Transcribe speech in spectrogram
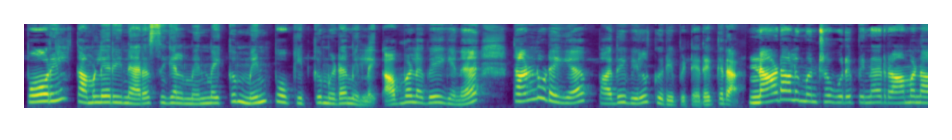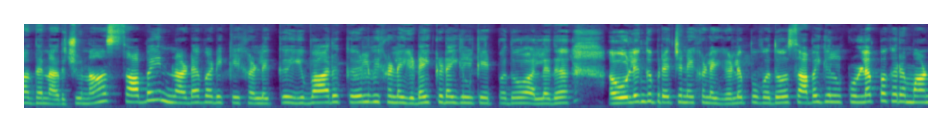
போரில் தமிழரின் அரசியல் மென்மைக்கும் மின்போக்கிற்கும் இடமில்லை. அவ்வளவே என தன்னுடைய பதிவில் குறிப்பிட்டிருக்கிறார். நாடாளுமன்ற உறுப்பினர் ராமநாதன் அர்ஜுனா சபை நடவடிக்கைகளை நடவடிக்கைகளுக்கு இவ்வாறு கேள்விகளை இடைக்கிடையில் கேட்பதோ அல்லது ஒழுங்கு பிரச்சனைகளை எழுப்புவதோ சபையில் குழப்பகரமான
